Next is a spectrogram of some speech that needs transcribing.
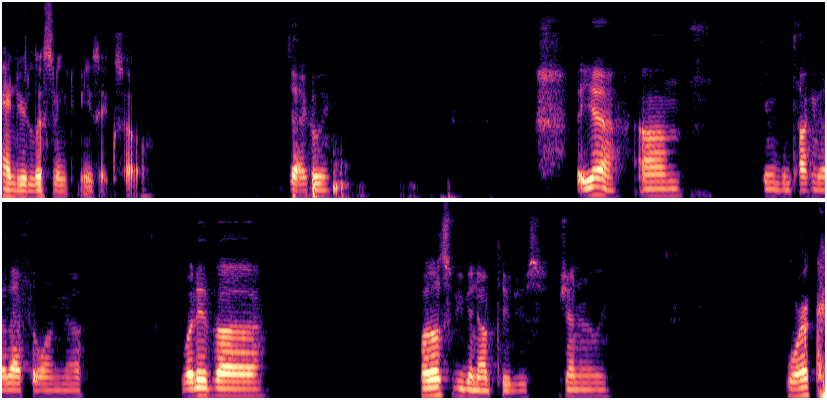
and you're listening to music, so Exactly. But yeah, um, I think we've been talking about that for long enough. What if uh, what else have you been up to, just generally? work.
